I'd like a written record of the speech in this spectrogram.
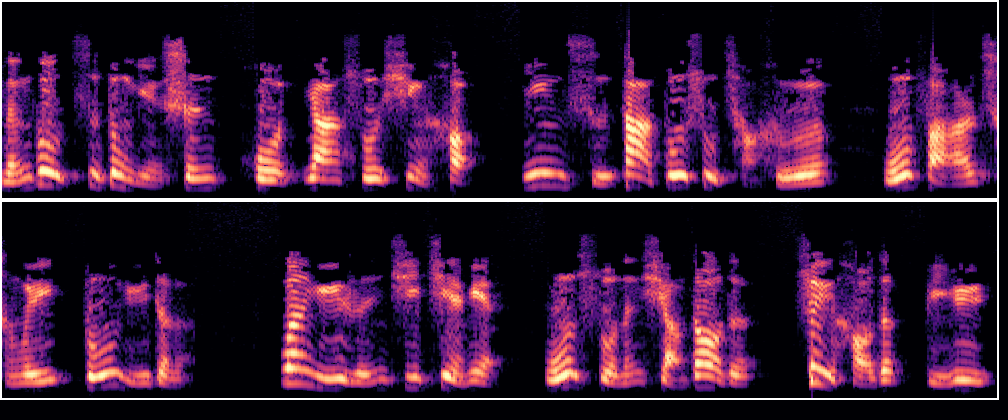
能够自动隐身或压缩信号，因此大多数场合我反而成为多余的了。关于人机界面，我所能想到的最好的比喻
